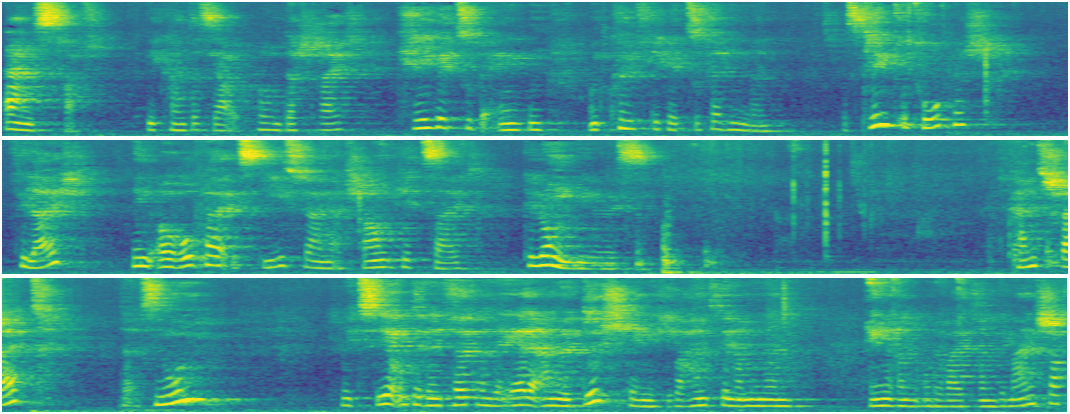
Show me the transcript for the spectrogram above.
ernsthaft, wie Kant das ja unterstreicht, Kriege zu beenden und künftige zu verhindern. Das klingt utopisch, vielleicht, in Europa ist dies für eine erstaunliche Zeit gelungen, wie wir wissen. Kant schreibt, da es nun mit der unter den Völkern der Erde einmal durchgängig überhand genommenen engeren oder weiteren Gemeinschaft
